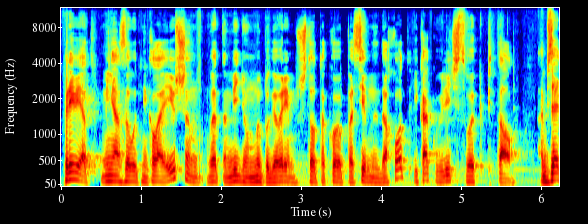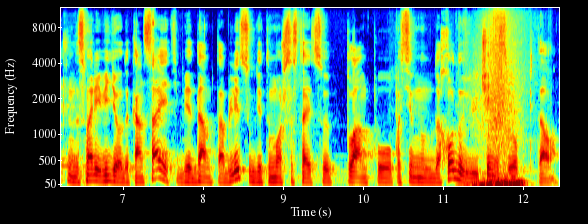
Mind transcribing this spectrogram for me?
Привет, меня зовут Николай Ившин. В этом видео мы поговорим, что такое пассивный доход и как увеличить свой капитал. Обязательно досмотри видео до конца, я тебе дам таблицу, где ты можешь составить свой план по пассивному доходу и увеличению своего капитала.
